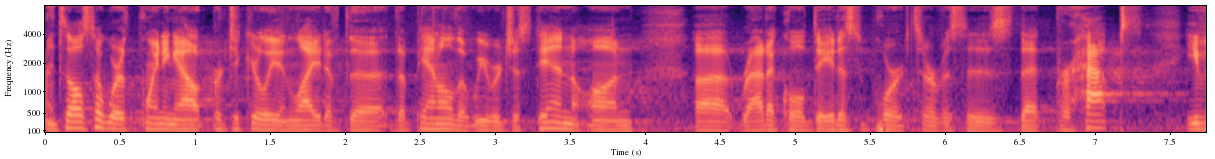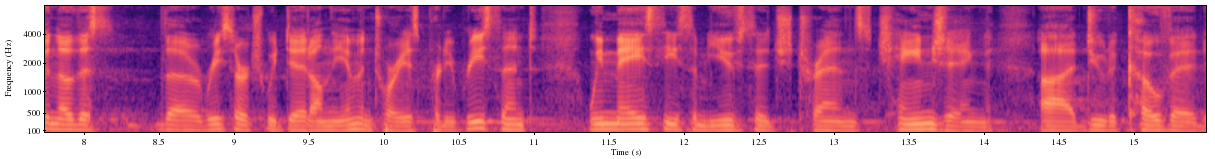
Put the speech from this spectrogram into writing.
It's also worth pointing out, particularly in light of the, the panel that we were just in on uh, radical data support services, that perhaps even though this, the research we did on the inventory is pretty recent, we may see some usage trends changing uh, due to COVID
